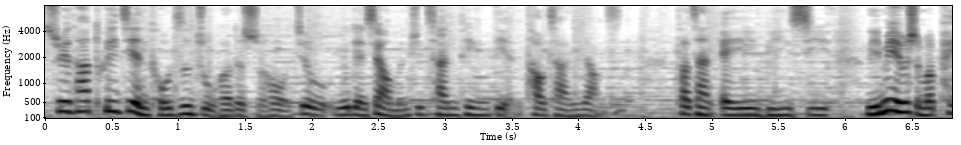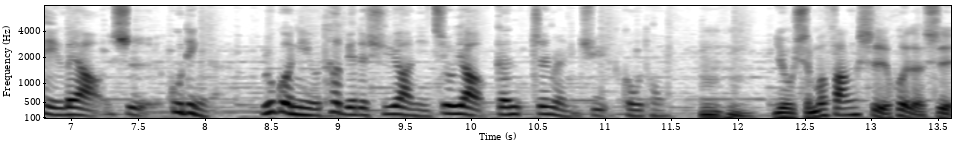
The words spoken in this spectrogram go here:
所以他推荐投资组合的时候，就有点像我们去餐厅点套餐这样子，套餐 A、B、C 里面有什么配料是固定的。如果你有特别的需要，你就要跟真人去沟通。嗯哼，有什么方式，或者是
